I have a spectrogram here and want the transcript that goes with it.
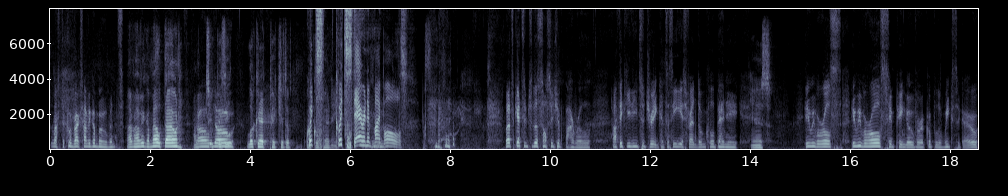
Master Cumrag's having a moment. I'm having a meltdown. I'm Oh, too no. busy looking at pictures of Quit, Uncle s- Penny. quit staring at my balls. Let's get him to the sausage and barrel. I think he needs a drink and to see his friend Uncle Benny, Yes. who we were all s- who we were all simping over a couple of weeks ago.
